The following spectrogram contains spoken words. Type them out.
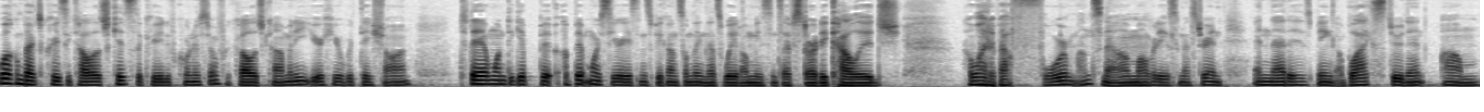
Welcome back to Crazy College Kids, the creative cornerstone for college comedy. You're here with Deshawn. Today, I wanted to get a bit, a bit more serious and speak on something that's weighed on me since I've started college. What about four months now? I'm already a semester in, and that is being a black student um,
